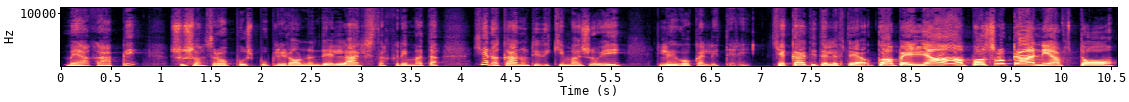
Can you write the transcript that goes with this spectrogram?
με αγάπη στους ανθρώπους που πληρώνονται ελάχιστα χρήματα για να κάνουν τη δική μας ζωή λίγο καλύτερη. Και κάτι τελευταίο. Κοπελιά, πόσο κάνει αυτό;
